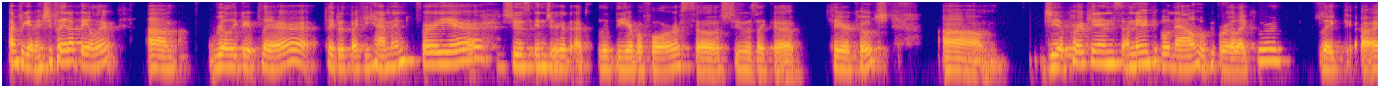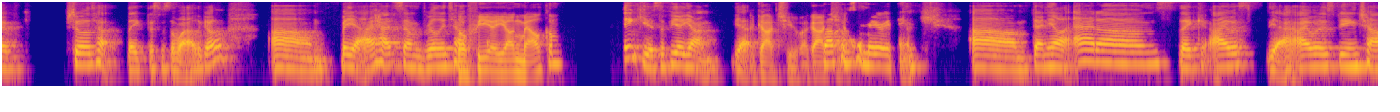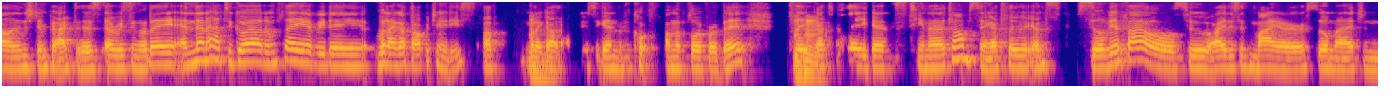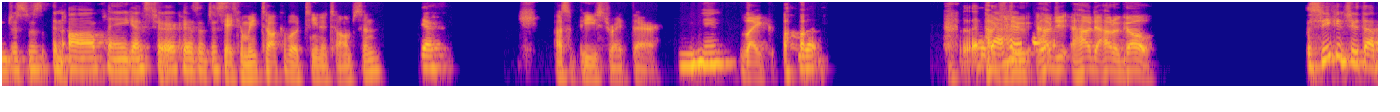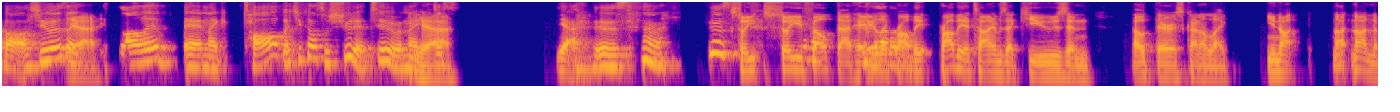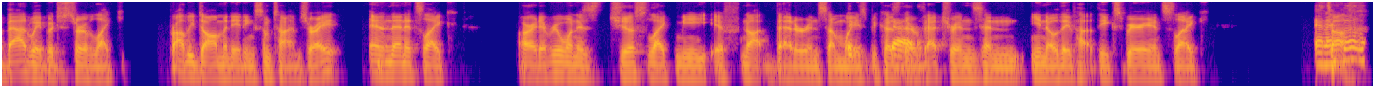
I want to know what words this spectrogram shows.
I'm forgetting. She played at Baylor. Um, really great player. Played with Becky Hammon for a year. She was injured, I believe, the year before, so she was like a player coach. Um, Jia Perkins. I'm naming people now who people are like, who are like I've shows how like this was a while ago. Um, but yeah, I had some really talented. Sophia Young Malcolm. Thank you, Sophia Young. Yeah, I got you. I got Malcolm's you. her married name. Um, Danielle Adams. Like I was, yeah, I was being challenged in practice every single day, and then I had to go out and play every day when I got the opportunities. Uh, when mm-hmm. I got again on the floor for a bit, play, mm-hmm. got to play against Tina Thompson, got to play against Sylvia Fowles, who I just admire so much and just was in awe playing against her because of just. Okay, can we talk about Tina Thompson? Yeah. That's a beast right there. Mm-hmm. Like, how'd you do? How'd you, how'd, how'd it go? She can shoot that ball. She was like yeah. solid and like tall, but she could also shoot it too. And like, yeah. just, yeah, it was. so you, so you felt that hey like probably probably at times at 'Cuse and out there is kind of like you're not not not in a bad way but just sort of like probably dominating sometimes right and then it's like all right everyone is just like me if not better in some ways because yeah. they're veterans and you know they've had the experience like and i felt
